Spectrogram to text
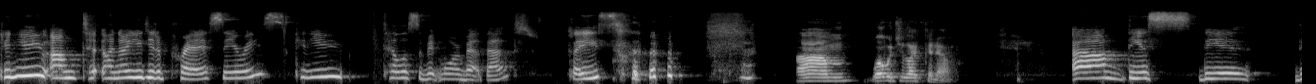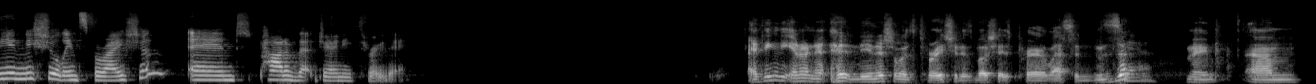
Can you, um, t- I know you did a prayer series. Can you tell us a bit more about that, please? Um, what would you like to know? um, the, is- the, the initial inspiration and part of that journey through there. I think the internet, the initial inspiration is Moshe's prayer lessons. Yeah. Right. Um,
